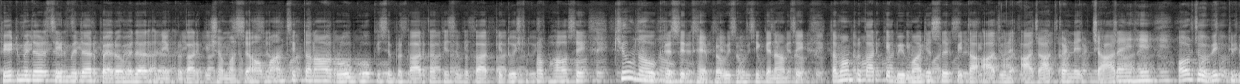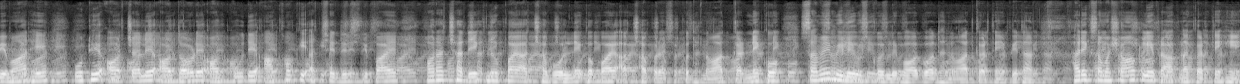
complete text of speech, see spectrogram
पेट में दर्द, सिर में दर्द, पैरों में दर्द, अनेक प्रकार की समस्याओं, मानसिक तनाव, रोग हो, किसी प्रकार का, किसी प्रकार के दुष्ट प्रभाव से क्यों ना वो ग्रसित है? प्रभु मसीह के नाम से तमाम प्रकार की बीमारियों से पिता आज उन्हें आज़ाद करने जा रहे हैं और जो व्यक्ति बीमार है, उठे और चले और दौड़े और कूदे, आँखों की अच्छी दृष्टि पाए और अच्छा देखने पाए अच्छा बोलने को पाए अच्छा परमेश्वर को धन्यवाद करने को समय मिले उसको लिए बहुत बहुत धन्यवाद करते हैं पिता। हर एक समस्याओं के लिए प्रार्थना करते हैं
